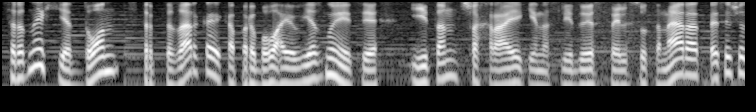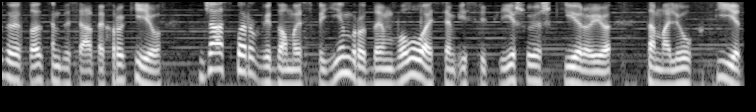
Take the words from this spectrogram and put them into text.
Серед них є Дон, стриптизерка, яка перебуває у в'язниці, Ітан, шахрай, який наслідує стиль сутенера 1970-х років. Джаспер відомий своїм рудим волоссям і світлішою шкірою, та малюк Піт,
